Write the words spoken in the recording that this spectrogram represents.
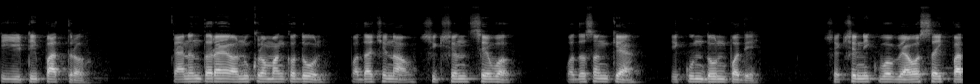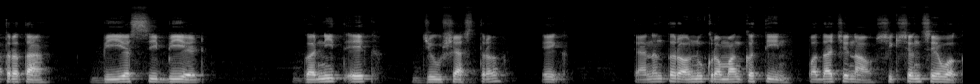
T E T पात्र. त्यानंतर आहे अनुक्रमांक दोन पदाचे नाव. शिक्षण सेवक. पदसंख्या एकूण दोन पदे. शैक्षणिक व व्यावसायिक पात्रता B S C B Ed. गणित एक जीवशास्त्र एक. त्यानंतर अनुक्रमांक तीन पदाचे नाव शिक्षणसेवक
